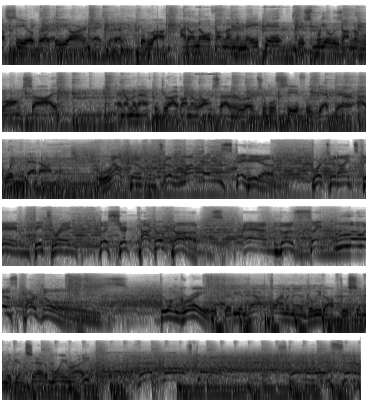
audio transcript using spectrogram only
I'll see you over at the yarn. Thank you, buddy. Good luck. I don't know if I'm going to make it. This wheel is on the wrong side, and I'm going to have to drive on the wrong side of the road. So we'll see if we get there. I wouldn't bet on it. Welcome to London Stadium for tonight's game featuring the Chicago Cubs and the St. Louis Cardinals. Doing great with and Happ climbing in to lead off this inning against Adam Wainwright. That ball's gone. Straight away center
